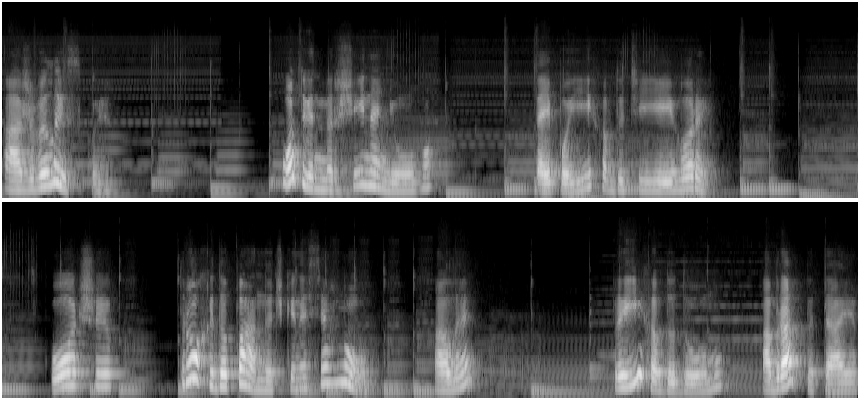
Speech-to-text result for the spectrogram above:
аж вилискує. От він мерщій на нього та й поїхав до тієї гори. Скочив, трохи до панночки не сягнув, але приїхав додому, а брат питає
